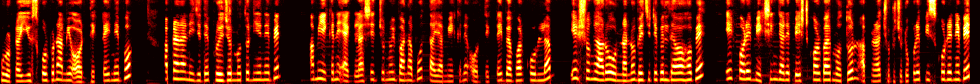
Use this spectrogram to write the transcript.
পুরোটা ইউজ করব না, আমি অর্ধেকটাই নেব। আপনারা নিজেদের প্রয়োজন মতো নিয়ে নেবেন। আমি এখানে এক গ্লাসের জন্যই বানাবো, তাই আমি এখানে অর্ধেকটাই ব্যবহার করলাম। এর সঙ্গে আরও অন্যান্য ভেজিটেবল দেওয়া হবে। এরপরে মিক্সিং জারে পেস্ট করবার মতন আপনারা ছোট ছোট করে পিস করে নেবেন।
